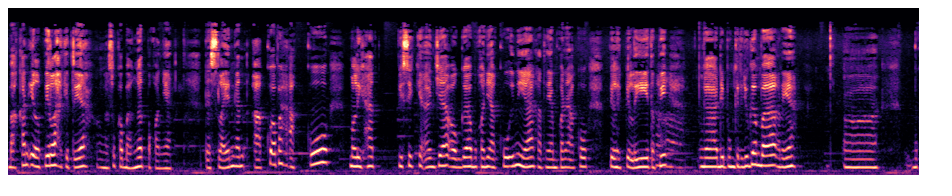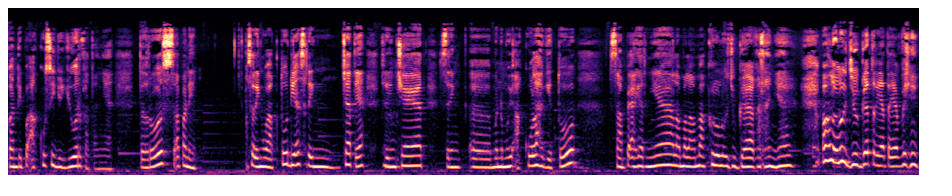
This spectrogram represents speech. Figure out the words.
Bahkan ilpil lah gitu ya. Nggak suka banget pokoknya. Dan selain kan aku apa aku melihat fisiknya aja Oga bukannya aku ini ya katanya bukannya aku pilih-pilih tapi nggak dipungkiri juga mbak katanya. Eh, bukan tipe aku sih jujur katanya. Terus apa nih? Sering waktu dia sering chat ya sering chat sering eh, menemui aku lah gitu sampai akhirnya lama-lama aku luluh juga katanya. Oh luluh juga ternyata ya Pi.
